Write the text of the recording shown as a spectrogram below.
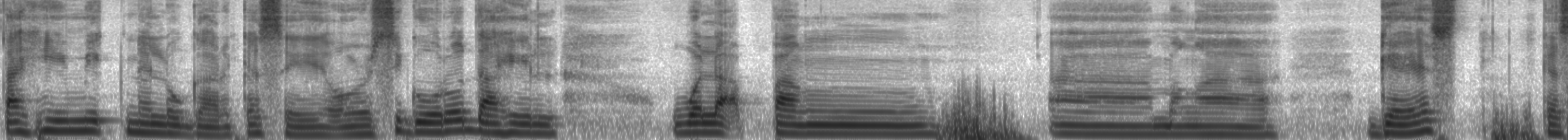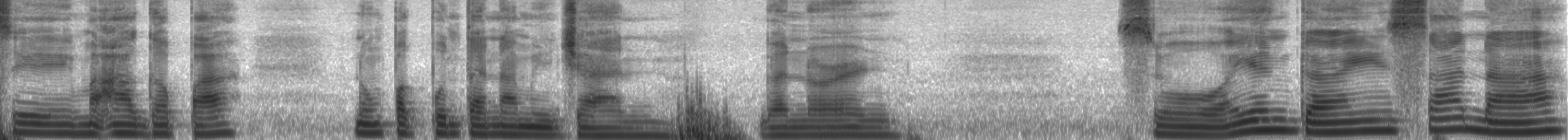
tahimik na lugar kasi or siguro dahil wala pang ah, mga guest kasi maaga pa nung pagpunta namin dyan. Ganon. So, ayan guys, sana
